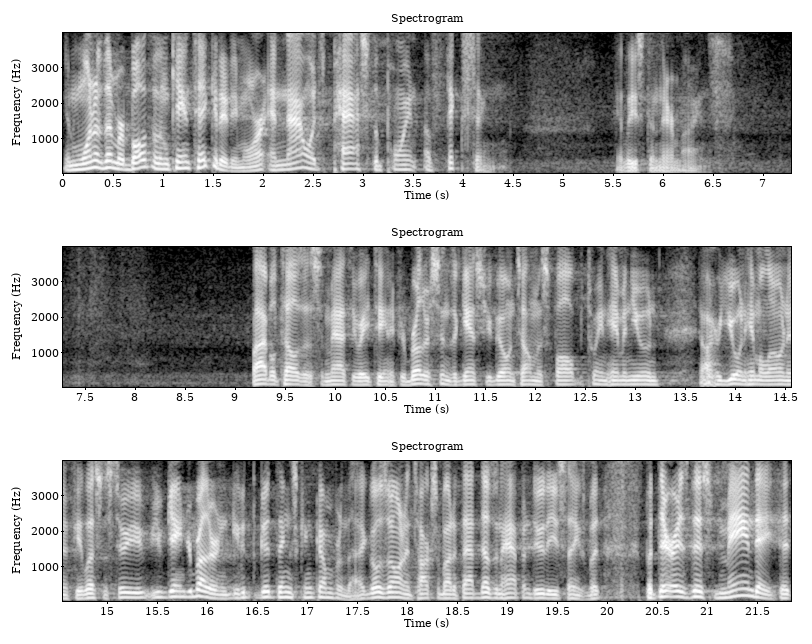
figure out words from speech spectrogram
And one of them or both of them can't take it anymore, and now it's past the point of fixing, at least in their minds. Bible tells us in Matthew 18, if your brother sins against you, go and tell him his fault between him and you and or you and him alone. And if he listens to you, you've gained your brother, and good, good things can come from that. It goes on and talks about if that doesn't happen, do these things. But but there is this mandate that,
